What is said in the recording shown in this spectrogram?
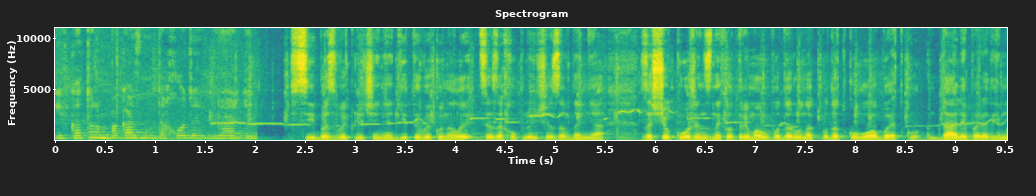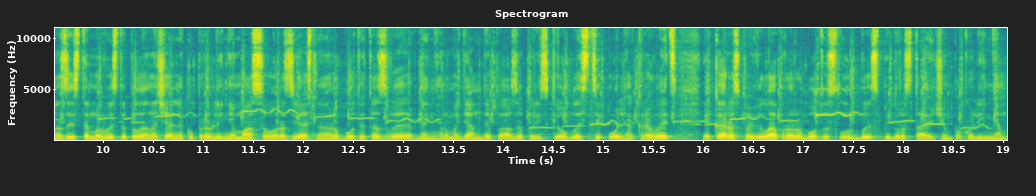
и в котором показаны доходы граждан. Всі без виключення діти виконали це захоплююче завдання, за що кожен з них отримав у подарунок податкову абетку. Далі перед гімназистами виступила начальник управління масового роз'яснення роботи та звернень громадян ДПА Запорізької області Ольга Кравець, яка розповіла про роботу служби з підростаючим поколінням.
